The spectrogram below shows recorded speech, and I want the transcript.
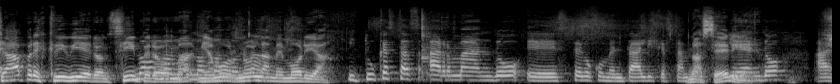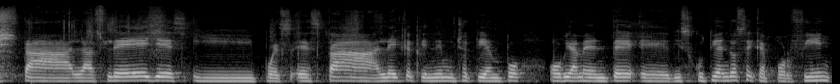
Ya prescribieron, sí, No, pero no, no, ma- no, mi amor, no, no, no. en la memoria. Y tú que estás armando este documental y que están persiguiendo hasta las leyes y pues esta ley que tiene mucho tiempo, obviamente, eh, discutiéndose que por fin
